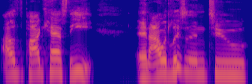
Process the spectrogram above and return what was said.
I was the podcastee, and I would listen to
